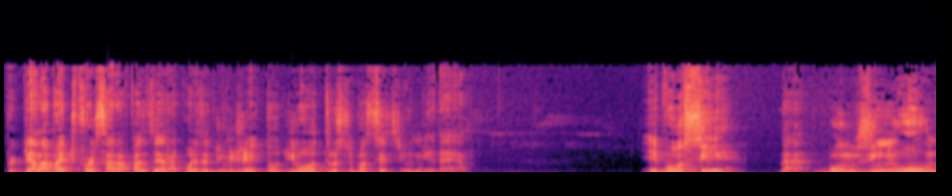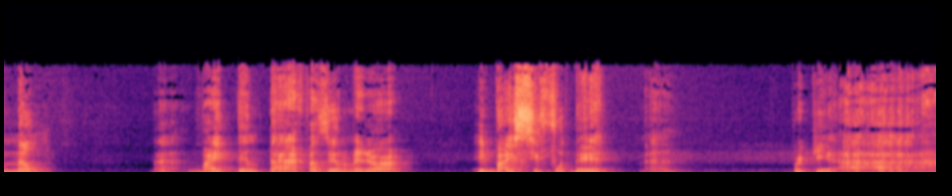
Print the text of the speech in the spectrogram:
Porque ela vai te forçar a fazer a coisa de um jeito ou de outro se você se unir a ela. E você, né, bonzinho ou não, né, vai tentar fazer o melhor e vai se foder, né? Porque a, a,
